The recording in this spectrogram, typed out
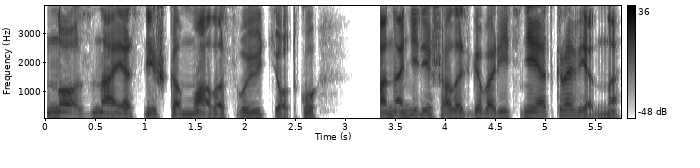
Но, зная слишком мало свою тетку, она не решалась говорить с ней откровенно.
